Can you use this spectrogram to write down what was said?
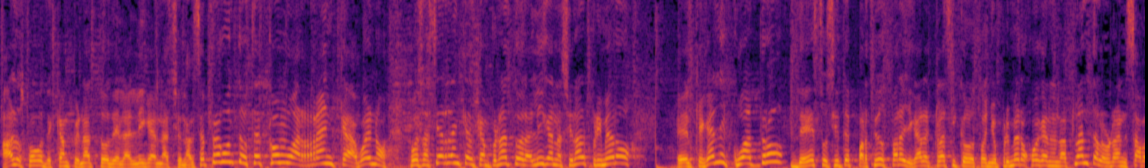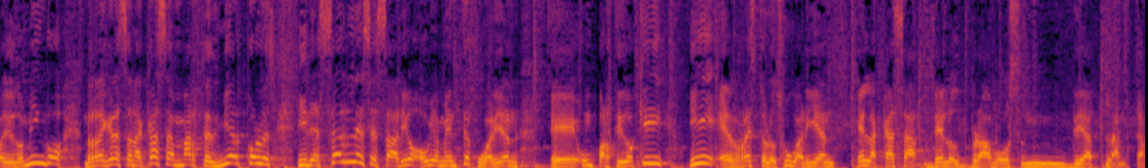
a los Juegos de Campeonato de la Liga Nacional. Se pregunta usted cómo arranca. Bueno, pues así arranca el Campeonato de la Liga Nacional. Primero el que gane cuatro de estos siete partidos para llegar al Clásico de Otoño. Primero juegan en Atlanta, lo harán sábado y domingo, regresan a casa martes, miércoles y de ser necesario, obviamente jugarían eh, un partido aquí y el resto los jugarían en la casa de los Bravos de Atlanta.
